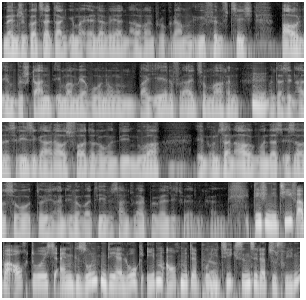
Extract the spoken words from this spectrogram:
Menschen Gott sei Dank immer älter werden, auch an Programmen Ü50, bauen im Bestand immer mehr Wohnungen barrierefrei zu machen. Mhm. Und das sind alles riesige Herausforderungen, die nur in unseren Augen, und das ist auch so, durch ein innovatives Handwerk bewältigt werden können. Definitiv, aber auch durch einen gesunden Dialog eben auch mit der Politik. Ja. Sind Sie da zufrieden?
